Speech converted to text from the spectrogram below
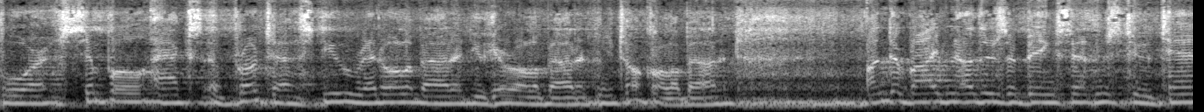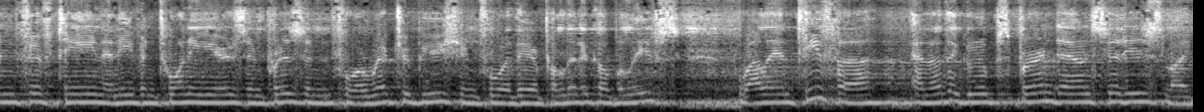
for simple acts of protest. You read all about it, you hear all about it, you talk all about it. Under Biden, others are being sentenced to 10, 15, and even 20 years in prison for retribution for their political beliefs, while Antifa and other groups burned down cities like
